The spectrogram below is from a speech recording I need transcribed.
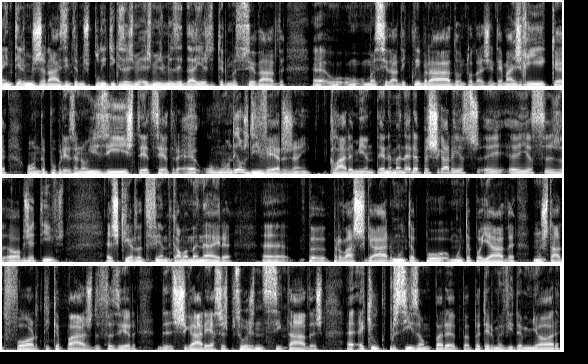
em termos gerais, em termos políticos, as, as mesmas ideias de ter uma sociedade, uh, uma sociedade equilibrada, onde toda a gente é mais rica, onde a pobreza não existe, etc. Uh, onde eles divergem, claramente, é na maneira para chegar a esses, a, a esses objetivos. A esquerda defende que há uma maneira uh, para lá chegar, muito, apo muito apoiada num Estado forte e capaz de fazer, de chegar a essas pessoas necessitadas uh, aquilo que precisam para, para, para, ter uma vida melhor,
